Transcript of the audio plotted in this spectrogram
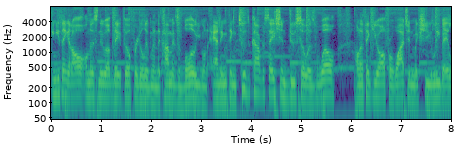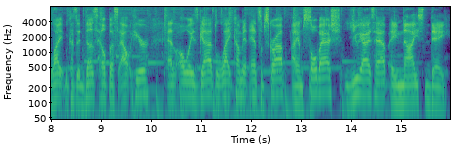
anything at all on this new update, feel free to leave them in the comments below. You want to add anything to the conversation, do so as well. I want to thank you all for watching. Make sure you leave a like because it does help us out here. As always, guys, like, comment, and subscribe. I am Solbash. You guys have a nice day.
